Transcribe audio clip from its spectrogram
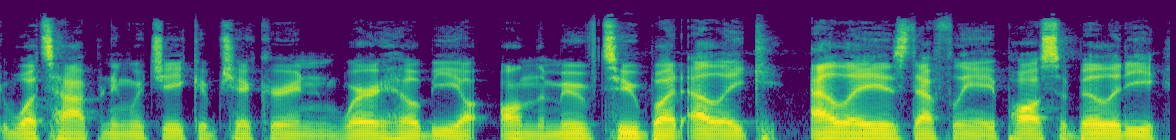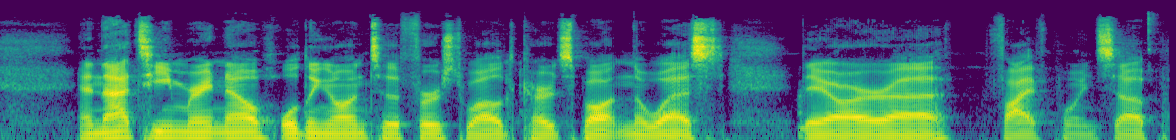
what's happening with Jakob Chychrun and where he'll be on the move to. But LA LA is definitely a possibility, and that team right now holding on to the first wild card spot in the West. They are uh, five points up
